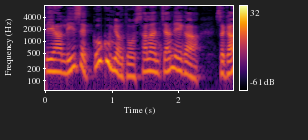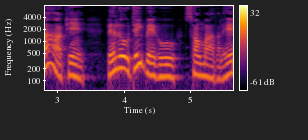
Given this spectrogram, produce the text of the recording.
149ခုမြောက်သောဆာလံကျမ်းတွေကစကားဟာဖြင့်ဘယ်လိုအဓိပ္ပာယ်ကို ဆောင်ပါသလဲ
